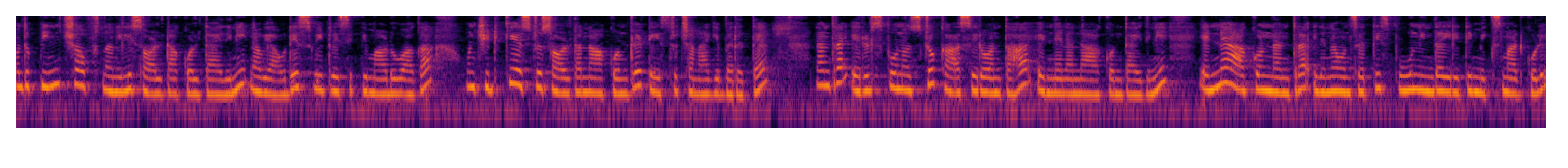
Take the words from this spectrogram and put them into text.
ಒಂದು ಪಿಂಚ್ ಆಫ್ ನಾನಿಲ್ಲಿ ಸಾಲ್ಟ್ ಹಾಕ್ಕೊಳ್ತಾ ಇದ್ದೀನಿ ನಾವು ಯಾವುದೇ ಸ್ವೀಟ್ ರೆಸಿಪಿ ಮಾಡುವಾಗ ಒಂದು ಚಿಟಿಕೆಯಷ್ಟು ಸಾಲ್ಟನ್ನು ಹಾಕ್ಕೊಂಡ್ರೆ ಟೇಸ್ಟು ಚೆನ್ನಾಗಿ ಬರುತ್ತೆ. ನಂತರ ಎರಡು ಸ್ಪೂನಷ್ಟು ಕಾಸಿರುವಂತಹ ಎಣ್ಣೆನನ್ನು ಹಾಕೊತಾ ಇದ್ದೀನಿ. ಎಣ್ಣೆ ಹಾಕೊಂಡ ನಂತರ ಇದನ್ನು ಒಂದು ಸರ್ತಿ ಸ್ಪೂನಿಂದ ಈ ರೀತಿ ಮಿಕ್ಸ್ ಮಾಡ್ಕೊಳ್ಳಿ.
